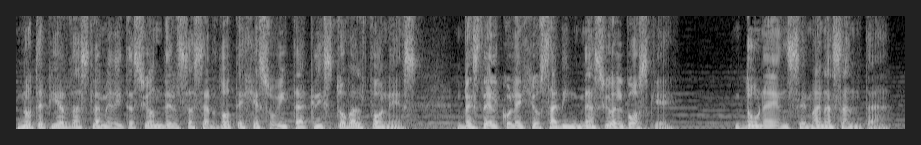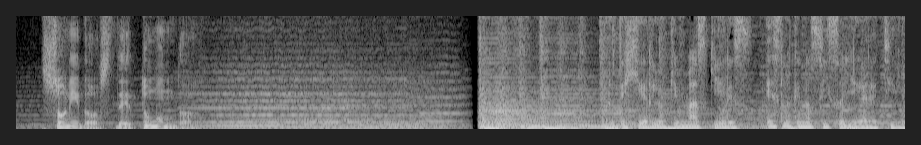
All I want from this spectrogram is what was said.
no te pierdas la meditación del sacerdote jesuita Cristóbal Fones desde el Colegio San Ignacio del Bosque. Duna en Semana Santa. Sonidos de tu mundo. Proteger lo que más quieres es lo que nos hizo llegar a Chile,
